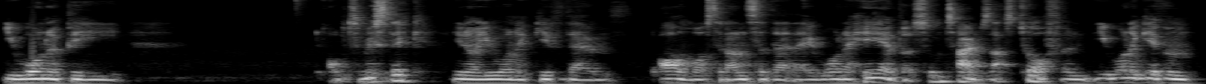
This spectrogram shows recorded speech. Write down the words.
you want to be optimistic. You know, you want to give them almost an answer that they want to hear, but sometimes that's tough, and you want to give them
